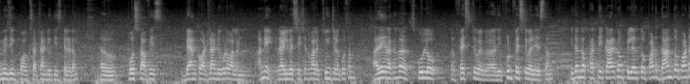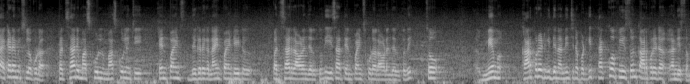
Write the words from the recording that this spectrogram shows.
అమ్యూజింగ్ పార్క్స్ అట్లాంటివి తీసుకెళ్ళడం పోస్ట్ ఆఫీస్ బ్యాంకు అట్లాంటివి కూడా వాళ్ళని అన్ని రైల్వే స్టేషన్ వాళ్ళకి చూపించడం కోసం అదే రకంగా స్కూల్లో ఫెస్టివల్ అది ఫుడ్ ఫెస్టివల్ చేస్తాం. విధంగా ప్రతి కార్యక్రమం పిల్లలతో పాటు దాంతోపాటు అకాడమిక్స్లో కూడా ప్రతిసారి మా స్కూల్ మా స్కూల్ నుంచి టెన్ పాయింట్స్ దగ్గర దగ్గర నైన్ పాయింట్ ఎయిట్ పదిసారి రావడం జరుగుతుంది. ఈసారి టెన్ పాయింట్స్ కూడా రావడం జరుగుతుంది. సో మేము కార్పొరేట్ విద్యను అందించినప్పటికీ తక్కువ ఫీజుతో కార్పొరేట్ అందిస్తాం.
